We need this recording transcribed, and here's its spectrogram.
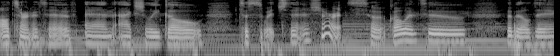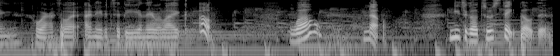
alternative and actually go to switch the insurance. So go into the building where I thought I needed to be, and they were like, oh, well, no. You need to go to a state building,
